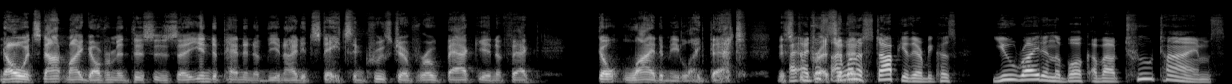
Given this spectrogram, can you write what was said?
no, it's not my government. This is uh, independent of the United States. And Khrushchev wrote back, in effect, don't lie to me like that, Mr. I, I President. Just, I want to stop you there because you write in the book about two times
